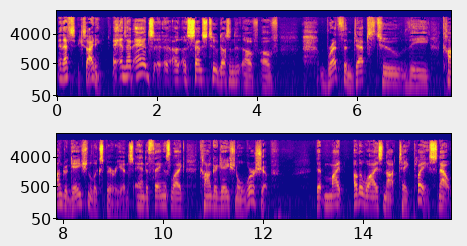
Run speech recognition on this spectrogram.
and that's exciting. And that adds a, a sense too, doesn't it, of of breadth and depth to the congregational experience and to things like congregational worship that might otherwise not take place. Now,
